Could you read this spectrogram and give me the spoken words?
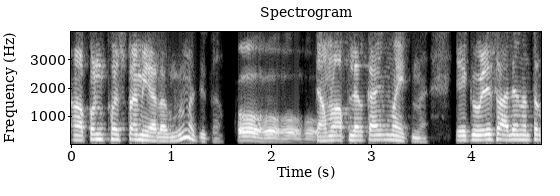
आपण फर्स्ट टाइम यायला लागलो ना तिथं. हो हो हो हो. त्यामुळे आपल्याला काही माहीत नाही. एक वेळेस आल्यानंतर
